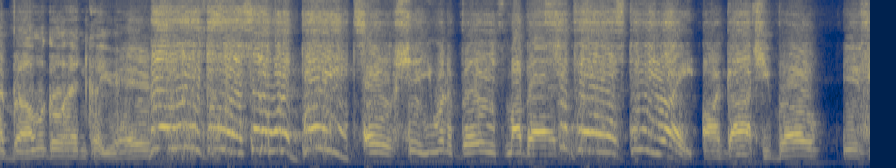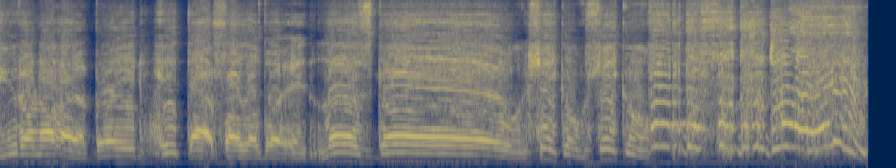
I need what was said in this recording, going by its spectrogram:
Alright, bro, I'm gonna go ahead and cut your hair. Man, what are you doing? I said I wanted braids. Oh shit, you want braids? My bad. Shut ass, do me right. I got you, bro. If you don't know how to braid, hit that follow button. Let's go. Shake 'em, shake 'em.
